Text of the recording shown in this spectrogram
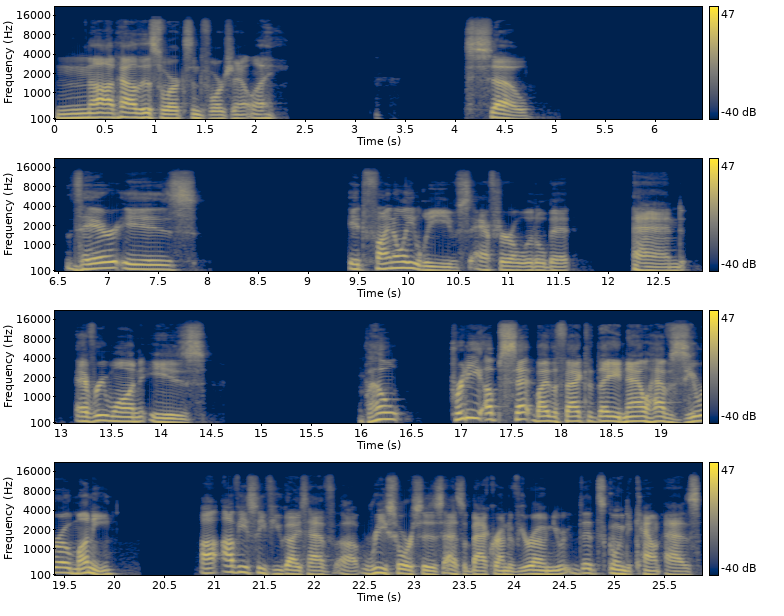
Not how this works, unfortunately. So, there is. It finally leaves after a little bit, and everyone is, well, pretty upset by the fact that they now have zero money. Uh, obviously, if you guys have uh, resources as a background of your own, that's going to count as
